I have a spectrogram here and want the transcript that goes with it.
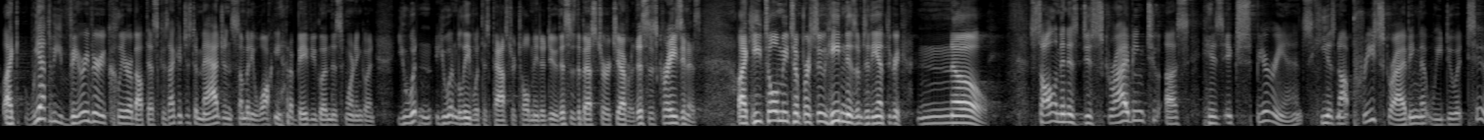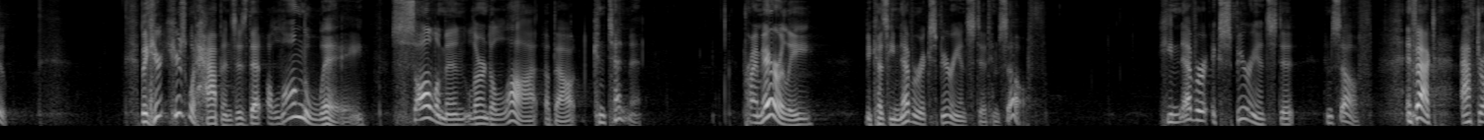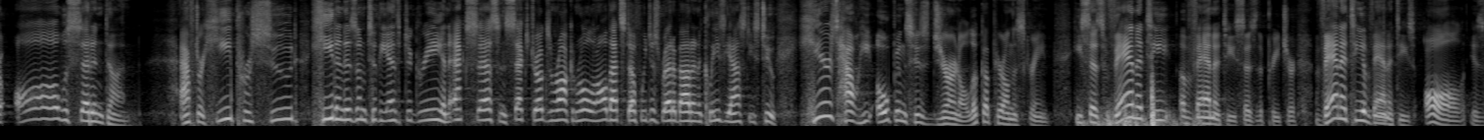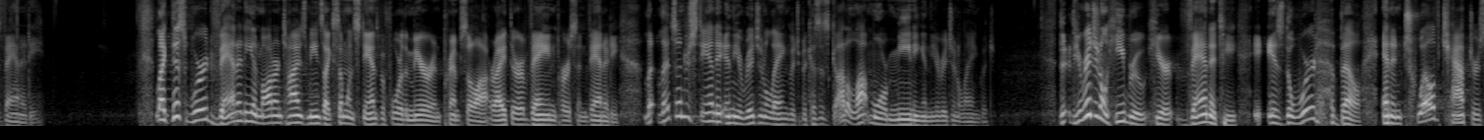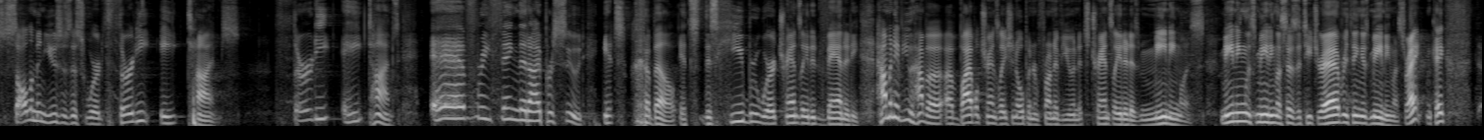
Like, we have to be very, very clear about this because I could just imagine somebody walking out of Bayview Glen this morning going, you wouldn't, you wouldn't believe what this pastor told me to do. This is the best church ever. This is craziness. Like, he told me to pursue hedonism to the nth degree. No. Solomon is describing to us his experience. He is not prescribing that we do it too. But here, here's what happens is that along the way, Solomon learned a lot about contentment primarily because he never experienced it himself. He never experienced it himself. In fact, after all was said and done, after he pursued hedonism to the nth degree and excess and sex, drugs, and rock and roll and all that stuff we just read about in Ecclesiastes 2, here's how he opens his journal. Look up here on the screen. He says, Vanity of vanities, says the preacher. Vanity of vanities, all is vanity. Like this word vanity in modern times means like someone stands before the mirror and primps a lot, right? They're a vain person, vanity. Let, us understand it in the original language because it's got a lot more meaning in the original language. The, the original Hebrew here, vanity, is the word hebel. And in 12 chapters, Solomon uses this word 38 times. 38 times everything that I pursued, it's chabel. It's this Hebrew word translated vanity. How many of you have a, a, Bible translation open in front of you and it's translated as meaningless? Meaningless, meaningless, as a teacher. Everything is meaningless, right? Okay.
